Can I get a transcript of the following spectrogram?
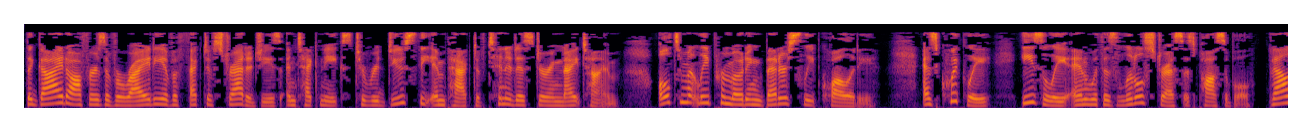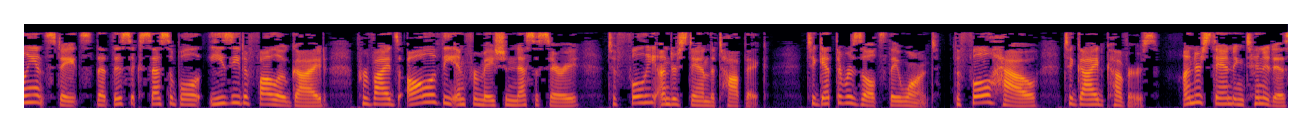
The guide offers a variety of effective strategies and techniques to reduce the impact of tinnitus during nighttime, ultimately promoting better sleep quality as quickly, easily, and with as little stress as possible. Valleant states that this accessible, easy to follow guide provides all of the information necessary to fully understand the topic to get the results they want. The full how to guide covers Understanding tinnitus.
